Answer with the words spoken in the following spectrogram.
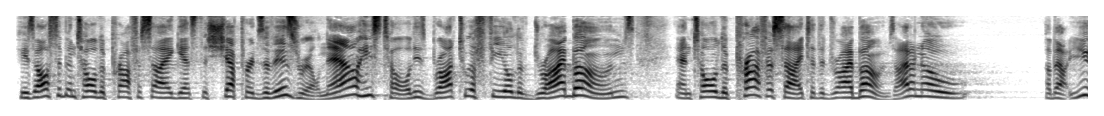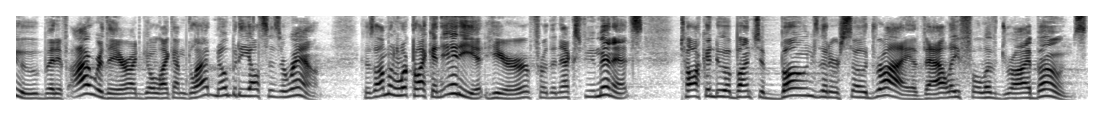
He's also been told to prophesy against the shepherds of Israel. Now he's told, he's brought to a field of dry bones and told to prophesy to the dry bones. I don't know about you, but if I were there, I'd go like, I'm glad nobody else is around because I'm going to look like an idiot here for the next few minutes talking to a bunch of bones that are so dry, a valley full of dry bones.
